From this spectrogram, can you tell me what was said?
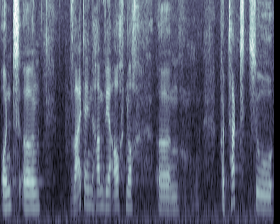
Und äh, weiterhin haben wir auch noch ähm, Kontakt zu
